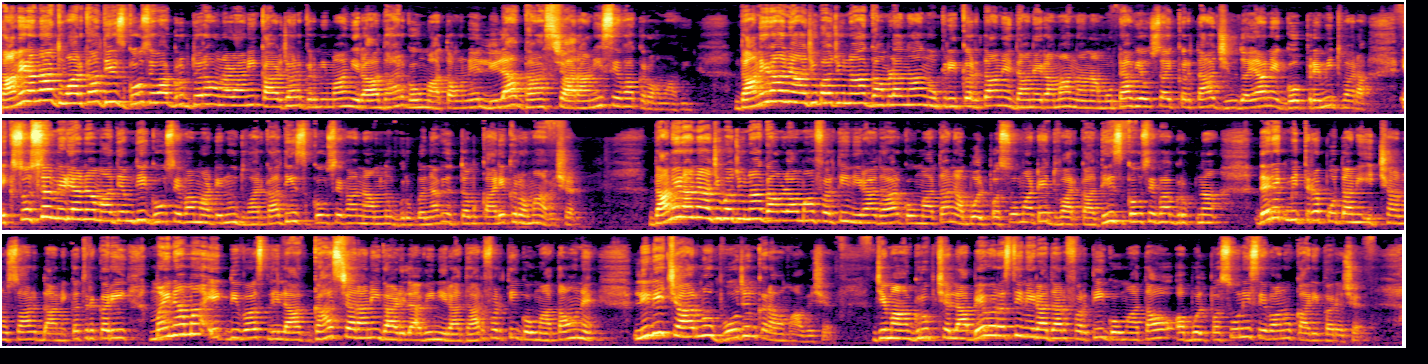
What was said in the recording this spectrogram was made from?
ધાનેરાના દ્વારકાધીશ ગૌ સેવા ગ્રુપ દ્વારા ઉનાળાની કાળઝાળ ગરમીમાં નિરાધાર ગૌ માતાઓને લીલા ઘાસ ચારાની સેવા કરવામાં આવી. ધાનેરા અને આજુબાજુના ગામડાના નોકરી કરતા અને ધાનેરામાં નાના મોટા વ્યવસાય કરતા જીવદયા અને ગૌપ્રેમી દ્વારા એક સોશિયલ મીડિયાના માધ્યમથી ગૌ સેવા માટેનું દ્વારકાધીશ ગૌ સેવા નામનું ગ્રુપ બનાવી ઉત્તમ કાર્ય કરવામાં આવે છે. ધાનેરા અને આજુબાજુના ગામડાઓમાં ફરતી નિરાધાર ગૌમાતાના બોલ પશુઓ માટે દ્વારકાધીશ ગૌસેવા ગ્રુપના દરેક મિત્ર પોતાની ઈચ્છા અનુસાર દાન એકત્ર કરી મહિનામાં એક દિવસ લીલા ઘાસચારાની ગાડી લાવી નિરાધાર ફરતી ગૌમાતાઓને લીલી ચારનું ભોજન કરાવવામાં આવે છે. જેમાં ગ્રુપ છેલ્લા બે વર્ષથી નિરાધાર ફરતી ગૌમાતાઓ, અબોલ પશુઓની સેવાનું કાર્ય કરે છે.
